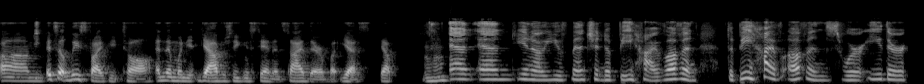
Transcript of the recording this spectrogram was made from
um, it's at least five feet tall, and then when you, yeah, obviously you can stand inside there. But yes, yep. Mm-hmm. And and you know you've mentioned a beehive oven. The beehive ovens were either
